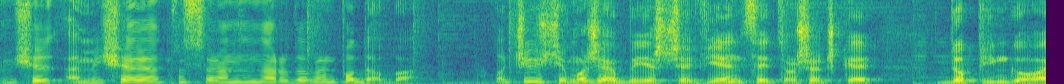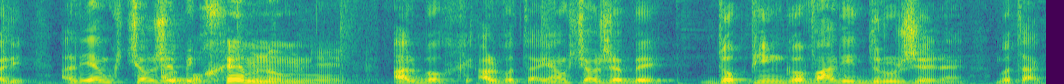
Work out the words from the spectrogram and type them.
A mi się, a mi się atmosfera na Narodowym podoba. Oczywiście, może jakby jeszcze więcej troszeczkę dopingowali, ale ja bym chciał, żeby Albo hymnu mniej. Albo, albo tak, ja bym chciał, żeby dopingowali drużynę. Bo tak,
